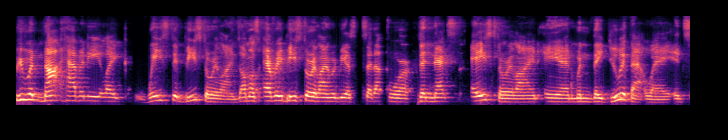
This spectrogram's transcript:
we would not have any like wasted B storylines. Almost every B storyline would be a setup for the next A storyline, and when they do it that way, it's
